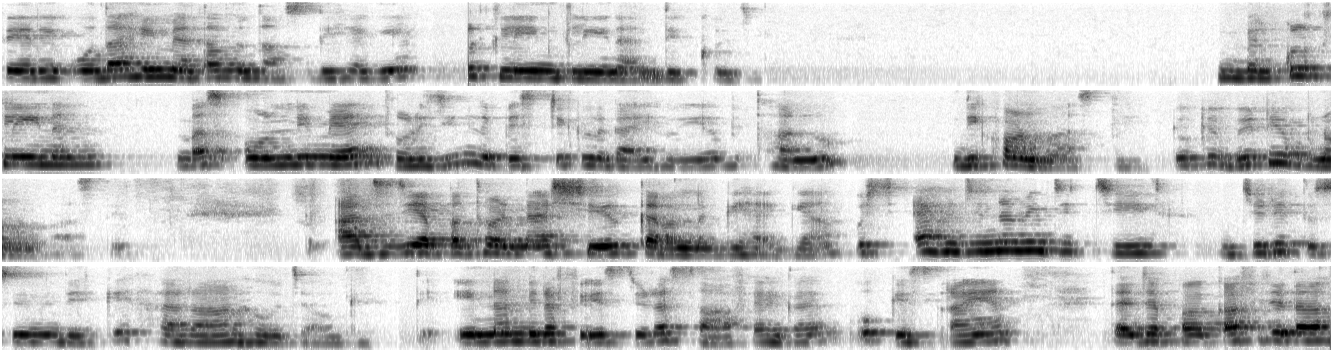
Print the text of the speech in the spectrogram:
ਫਿਰ ਉਹਦਾ ਹੀ ਮੈਂ ਤੁਹਾਨੂੰ ਦੱਸਦੀ ਹੈਗੀ ਆ ਕਲੀਨ ਕਲੀਨ ਹੈ, ਦੇਖੋ ਜੀ। ਬਿਲਕੁਲ ਕਲੀਨ ਹੈ ਬਸ ਓਨਲੀ ਮੈਂ ਥੋੜੀ ਜਿਹੀ ਲਿਪਸਟਿਕ ਲਗਾਈ ਹੋਈ ਹੈ ਵੀ ਤੁਹਾਨੂੰ ਦਿਖਾਉਣ ਵਾਸਤੇ, ਕਿਉਂਕਿ ਵੀਡੀਓ ਬਣਾਉਣ ਵਾਸਤੇ। ਅੱਜ ਜੀ ਆਪਾਂ ਤੁਹਾਡੇ ਨਾਲ ਸ਼ੇਅਰ ਕਰਨ ਲੱਗੇ ਹੈਗੇ ਆ ਕੁਝ ਇਹੋ ਜਿਹੀ ਨਵੀਂ ਜੀ ਚੀਜ਼ ਜਿਹੜੀ ਤੁਸੀਂ ਵੀ ਦੇਖ ਕੇ ਹੈਰਾਨ ਹੋ ਜਾਓਗੇ। ਤੇ ਇਹਨਾਂ ਮੇਰਾ ਫੇਸ ਜਿਹੜਾ ਸਾਫ਼ ਹੈਗਾ, ਉਹ ਕਿਸ ਤਰ੍ਹਾਂ ਆ। ਤੇ ਅੱਜ ਆਪਾਂ ਕਾਫੀ ਜ਼ਿਆਦਾ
